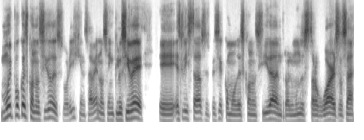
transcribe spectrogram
muy poco es conocido de su origen, ¿saben? O sea, inclusive eh, es listada su especie como desconocida dentro del mundo de Star Wars, o sea,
